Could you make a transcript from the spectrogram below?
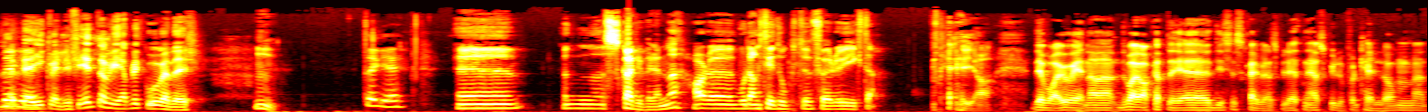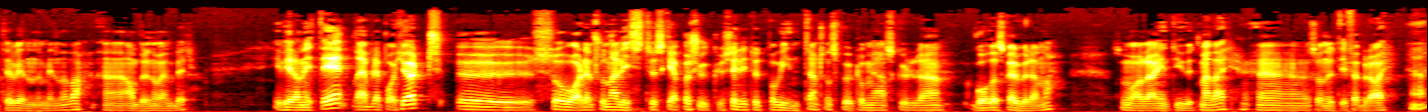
Men det gikk veldig fint, og vi er blitt gode venner. Det er gøy. Eh, men skarvrennet, hvor lang tid tok det før du gikk det? ja, det var jo en av Det var jo akkurat det, disse skarverennsbillettene jeg skulle fortelle om til vennene mine da, eh, 2. november i 94, da jeg ble påkjørt, øh, så var det en journalist, husker jeg, på sykehuset litt utpå vinteren som spurte om jeg skulle gå det skarverennet. Som var da intervjuet meg der, sånn ute i februar. Ja.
